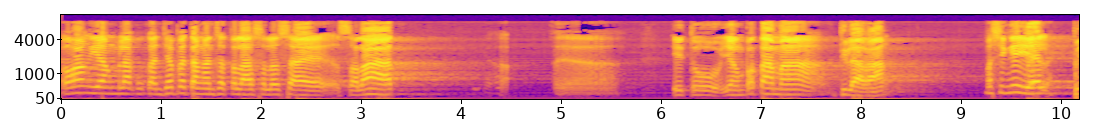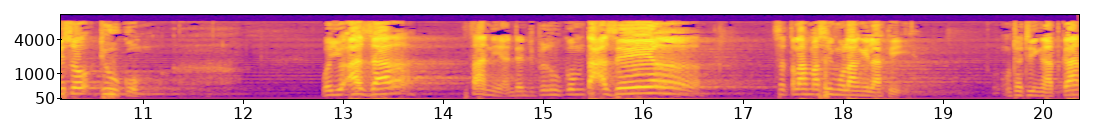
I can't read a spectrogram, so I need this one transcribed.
orang yang melakukan jabat tangan setelah selesai salat uh, itu yang pertama dilarang masih ngeyel besok dihukum wa yu'azar tanian dan diberi hukum takzir setelah masih ngulangi lagi. Udah diingatkan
